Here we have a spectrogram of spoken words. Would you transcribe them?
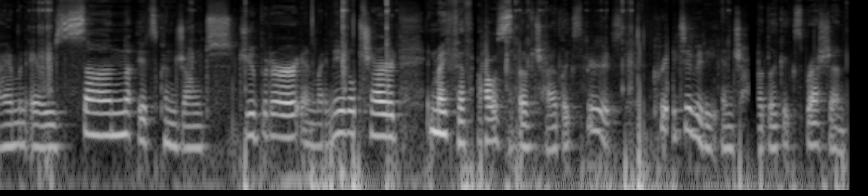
I am an Aries sun. It's conjunct Jupiter in my natal chart in my fifth house of childlike spirits, creativity, and childlike expression.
